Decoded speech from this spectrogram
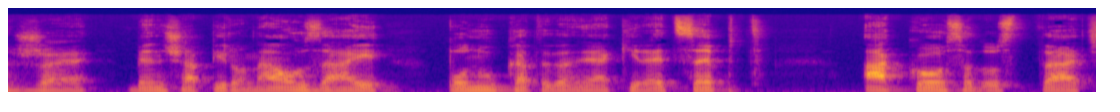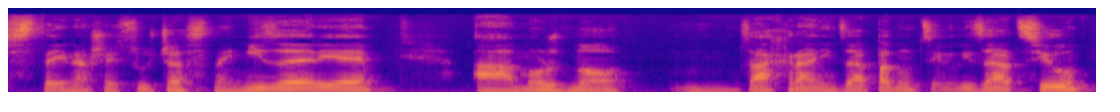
že Ben Shapiro naozaj ponúka teda nejaký recept, ako sa dostať z tej našej súčasnej mizérie a možno zachrániť západnú civilizáciu.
